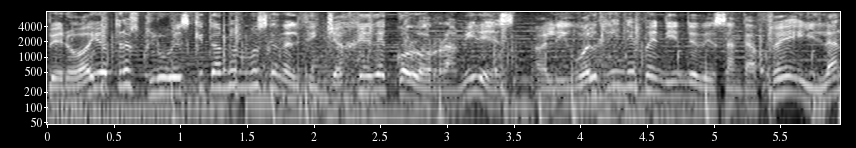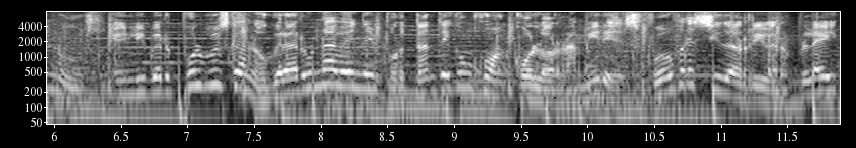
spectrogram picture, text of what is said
pero hay otros clubes que también buscan el fichaje de Colo Ramírez, al igual que Independiente de Santa Fe y Lanús. En Liverpool buscan lograr una venta importante con Juan Colo Ramírez, fue ofrecido a River Plate,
